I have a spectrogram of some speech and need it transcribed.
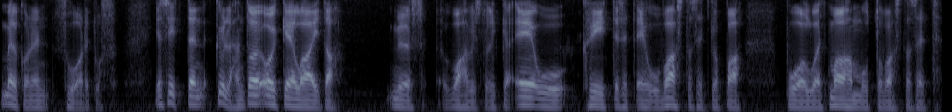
melkoinen suoritus. Ja sitten kyllähän tuo oikea laita myös vahvistui, eli EU-kriittiset, EU-vastaiset jopa puolueet, maahanmuuttovastaiset,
